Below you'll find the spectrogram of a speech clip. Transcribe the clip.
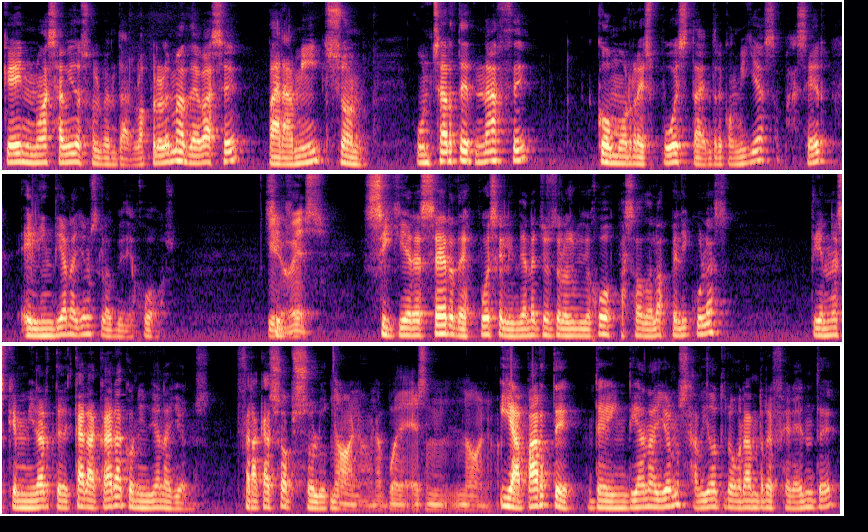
que no ha sabido solventar. Los problemas de base, para mí, son Uncharted nace como respuesta, entre comillas, a ser el Indiana Jones de los videojuegos. Y Sí. lo es. Si quieres ser después el Indiana Jones de los videojuegos pasado a las películas, tienes que mirarte cara a cara con Indiana Jones. Fracaso absoluto. No, no, no puede. Eso no, no. Y aparte de Indiana Jones, había otro gran referente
